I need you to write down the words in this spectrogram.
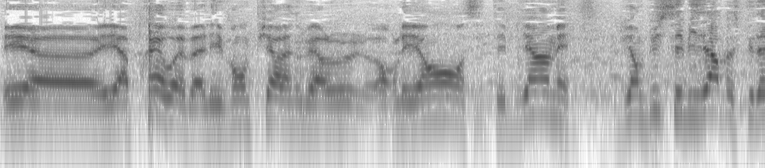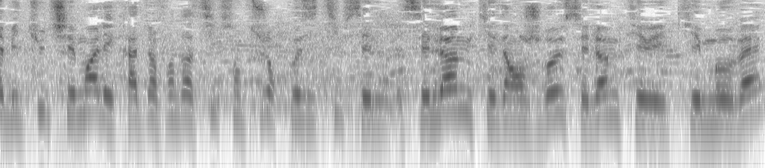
Et, euh, et après, ouais, bah, les vampires la Nouvelle-Orléans, c'était bien, mais puis en plus c'est bizarre parce que d'habitude chez moi, les créatures fantastiques sont toujours positives. C'est l'homme qui est dangereux, c'est l'homme qui est, qui est mauvais.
